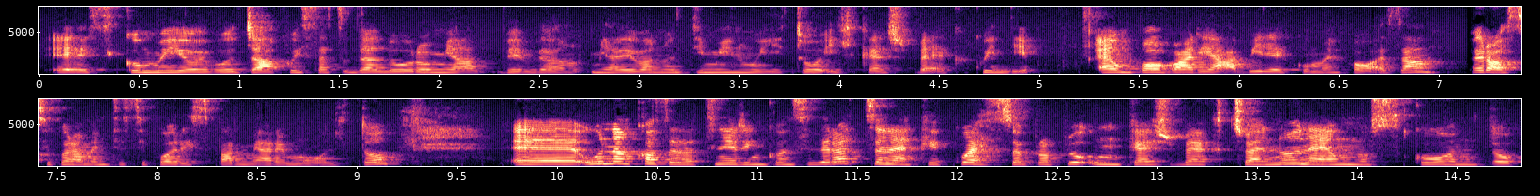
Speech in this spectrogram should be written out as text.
eh, siccome io avevo già acquistato da loro mi, aveva, mi avevano diminuito il cashback, quindi è un po' variabile come cosa, però sicuramente si può risparmiare molto. Eh, una cosa da tenere in considerazione è che questo è proprio un cashback, cioè non è uno sconto,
